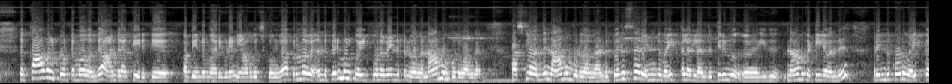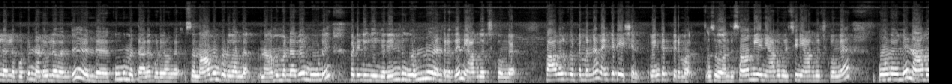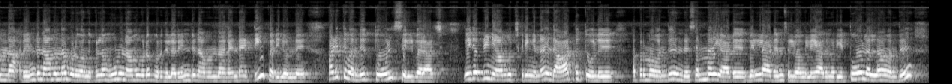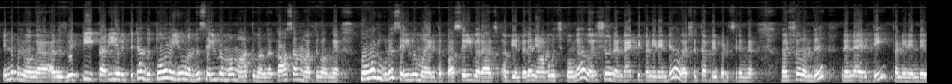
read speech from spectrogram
காவல் கோட்டமாக வந்து ஆந்திராவுக்கு இருக்குது அப்படின்ற மாதிரி கூட ஞாபகம் வச்சுக்கோங்க. அப்புறமா அந்த பெருமாள் கோயிலுக்கு போனவே என்ன பண்ணுவாங்க? நாமம் போடுவாங்க. ஃபர்ஸ்ட்ல வந்து நாமம் போடுவாங்க. அந்த பெருசா ரெண்டு ஒயிட் கலர்ல அந்த திருநூ இது நாமக்கட்டியில் வந்து ரெண்டு கோடு ஒயிட் கலர்ல போட்டு நடுவுல வந்து இந்த குங்குமத்தால போடுவாங்க. ஸோ நாமம் போடுவாங்க. நாமம் பண்ணாவே மூணு பட் நீங்க இங்க ரெண்டு ஒன்றுன்றதை ஞாபகம் வச்சுக்கோங்க. காவல் கூட்டம்னா வெங்கடேஷன் வெங்கட் பெருமாள். ஸோ அந்த சாமியை ஞாபகம் வச்சு ஞாபகம் வச்சுக்கோங்க. போனதுமே நாமம் தான். ரெண்டு நாமம் தான் போடுவாங்க. இப்பெல்லாம் மூணு நாமம் கூட போறதில்ல. ரெண்டு நாமம் தான். ரெண்டாயிரத்தி பதினொன்னு. அடுத்து வந்து தோல் செல்வராஜ். இது எப்படி ஞாபகம் வச்சுக்கிறீங்கன்னா இந்த ஆட்டுத்தோல் அப்புறமா வந்து இந்த செம்மறி ஆடு வெள்ளாடுன்னு சொல்லுவாங்க இல்லையா? அதனுடைய தோலெல்லாம் வந்து என்ன பண்ணுவாங்க? அது வெட்டி கறியை வித்துட்டு அந்த தோலையும் வந்து செல்வமா மாத்துவாங்க. காசா மாத்துவாங்க. தோல் கூட செல்வம் ஆயிருதப்பா செல்வராஜ் அப்படின்றத ஞாபகம் வச்சுக்கோங்க. வருஷம் ரெண்டாயிரத்தி பன்னிரெண்டு வருஷத்தை அப்படியே படிச்சிருங்க. வருஷம் வந்து ரெண்டாயிரத்தி பன்னிரெண்டு.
